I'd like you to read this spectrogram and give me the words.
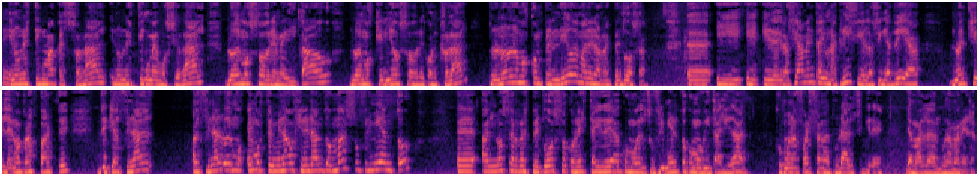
en un estigma personal, en un estigma emocional, lo hemos sobremedicado, lo hemos querido sobrecontrolar, pero no lo hemos comprendido de manera respetuosa. Eh, y, desgraciadamente hay una crisis en la psiquiatría, no en Chile, en otras partes, de que al final, al final lo hemos, hemos terminado generando más sufrimiento eh, al no ser respetuoso con esta idea como del sufrimiento como vitalidad, como una fuerza natural, si quieres llamarla de alguna manera.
